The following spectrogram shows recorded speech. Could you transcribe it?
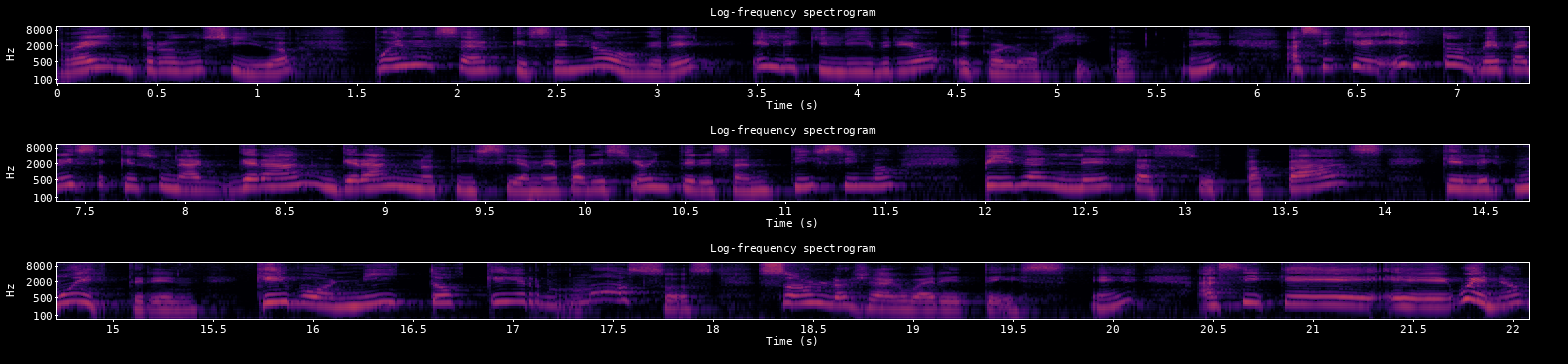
reintroducido, puede ser que se logre el equilibrio ecológico. ¿eh? Así que esto me parece que es una gran, gran noticia, me pareció interesantísimo. Pídanles a sus papás que les muestren qué bonitos, qué hermosos son los jaguaretés. ¿eh? Así que, eh, bueno,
